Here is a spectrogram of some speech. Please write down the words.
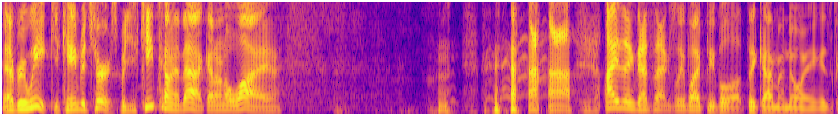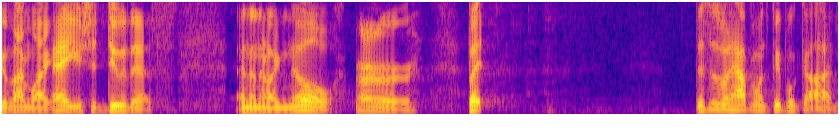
Every week you came to church, but you keep coming back. I don't know why. I think that's actually why people think I'm annoying, is because I'm like, hey, you should do this. And then they're like, no. Urgh. This is what happened with people of God.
